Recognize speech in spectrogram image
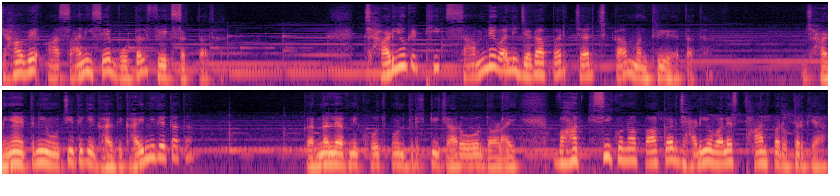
जहाँ वे आसानी से बोतल फेंक सकता था। झाड़ियों के ठीक सामने वाली जगह पर चर्च का मंत्री रहता था। झाड़ियाँ इतनी ऊँची थी कि घर दिखाई नहीं देता था। कर्नल ने अपनी खोजपूर्ण दृष्टि चारों ओर दौड़ाई। वहाँ किसी को ना पाकर झाड़ियों वाले स्थान पर उतर गया।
